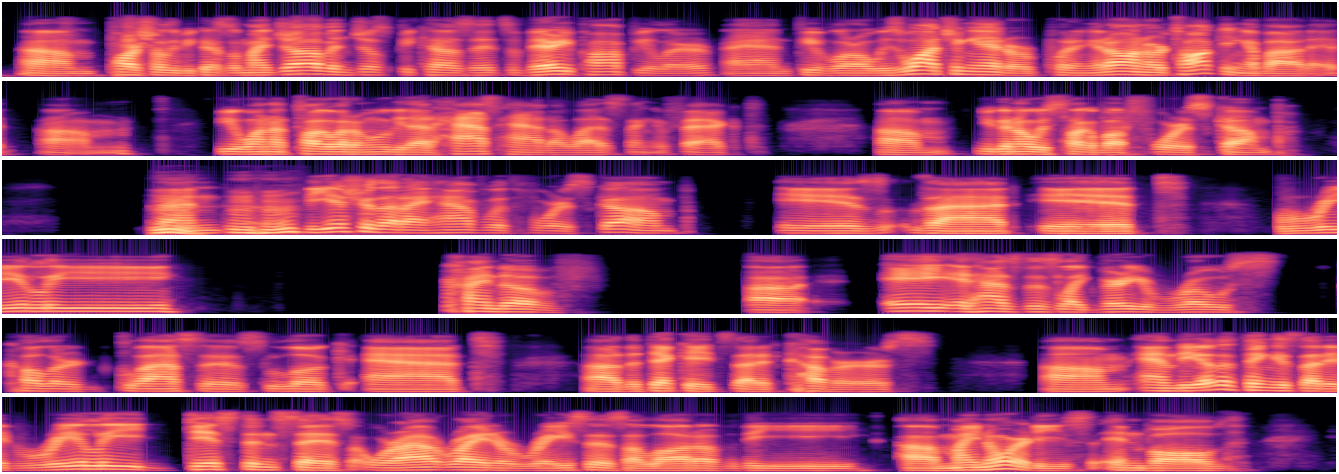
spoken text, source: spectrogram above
um, partially because of my job and just because it's very popular and people are always watching it or putting it on or talking about it. Um, if you want to talk about a movie that has had a lasting effect, um, you can always talk about Forrest Gump. Mm, and mm-hmm. the issue that I have with Forrest Gump is that it really kind of uh, a it has this like very rose colored glasses look at uh, the decades that it covers. Um, and the other thing is that it really distances or outright erases a lot of the uh, minorities involved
